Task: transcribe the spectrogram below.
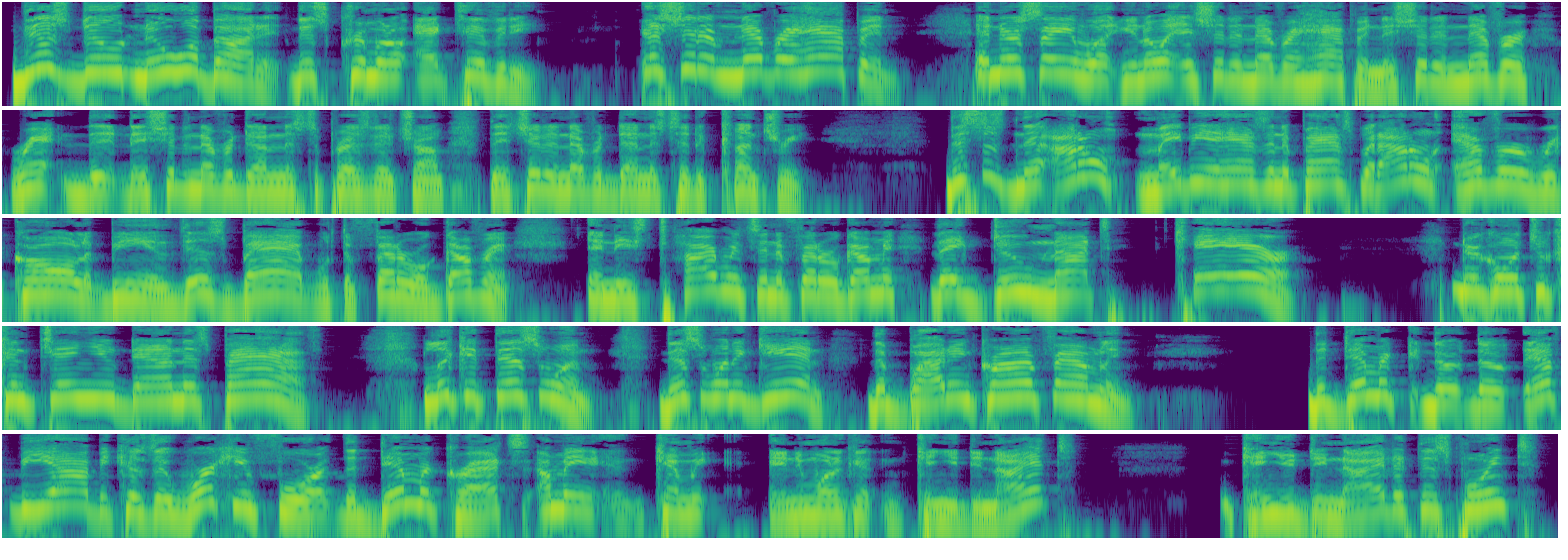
This dude knew about it, this criminal activity. It should have never happened. And they're saying, well, you know what? It should have never happened. They should have never ran, they should have never done this to President Trump. They should have never done this to the country. This is, I don't, maybe it has in the past, but I don't ever recall it being this bad with the federal government and these tyrants in the federal government. They do not care. They're going to continue down this path. Look at this one. This one again, the Biden crime family the Demo- the, the FBI because they're working for the Democrats. I mean, can we, anyone can, can you deny it? Can you deny it at this point?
